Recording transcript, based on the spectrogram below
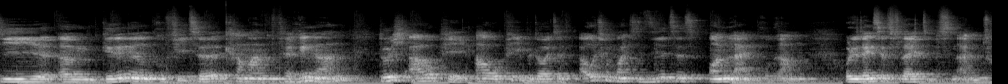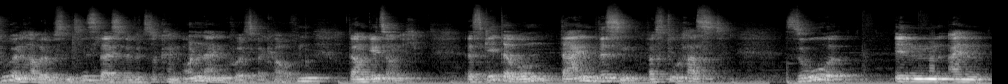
die ähm, geringeren Profite kann man verringern durch AOP. AOP bedeutet automatisiertes Online-Programm. Und du denkst jetzt vielleicht, du bist ein Agenturinhaber, du bist ein Dienstleister, du willst doch keinen Online-Kurs verkaufen. Darum geht es auch nicht. Es geht darum, dein Wissen, was du hast, so in ein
